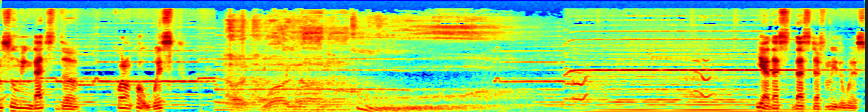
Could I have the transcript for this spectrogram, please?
I'm assuming that's the quote unquote wisp. Yeah, that's that's definitely the wisp.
